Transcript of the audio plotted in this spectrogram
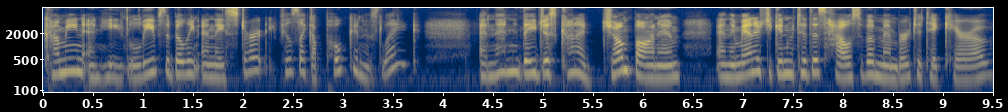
coming, and he leaves the building, and they start, It feels like a poke in his leg and then they just kind of jump on him and they manage to get him to this house of a member to take care of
